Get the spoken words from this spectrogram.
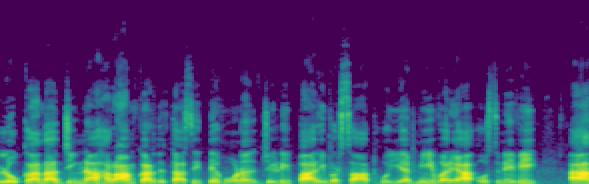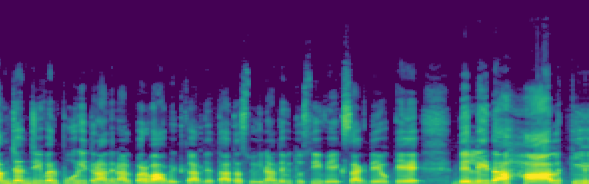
ਲੋਕਾਂ ਦਾ ਜੀਣਾ ਹਰਾਮ ਕਰ ਦਿੱਤਾ ਸੀ ਤੇ ਹੁਣ ਜਿਹੜੀ ਭਾਰੀ ਬਰਸਾਤ ਹੋਈ ਹੈ, ਮੀਂਹ ਵਰਿਆ, ਉਸਨੇ ਵੀ ਆਮ ਜਨਜੀਵਨ ਪੂਰੀ ਤਰ੍ਹਾਂ ਦੇ ਨਾਲ ਪ੍ਰਭਾਵਿਤ ਕਰ ਦਿੱਤਾ। ਤਸਵੀਰਾਂ ਦੇ ਵਿੱਚ ਤੁਸੀਂ ਵੇਖ ਸਕਦੇ ਹੋ ਕਿ ਦਿੱਲੀ ਦਾ ਹਾਲ ਕੀ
